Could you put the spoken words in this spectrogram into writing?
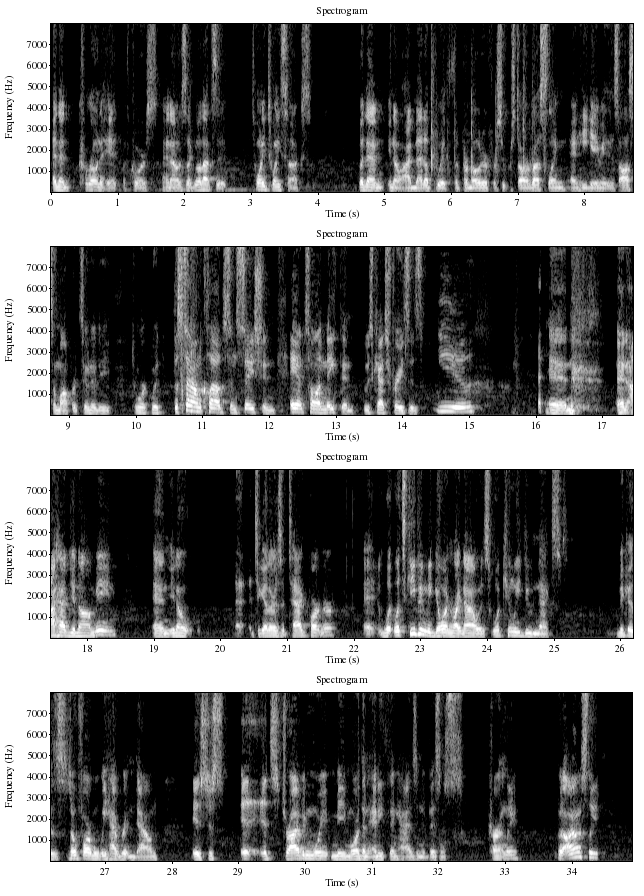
and then Corona hit, of course, and I was like, well, that's it. 2020 sucks. But then, you know, I met up with the promoter for Superstar Wrestling, and he gave me this awesome opportunity to work with the SoundCloud sensation Anton Nathan, whose catchphrase is "Yeah," and and I had you know I mean, and you know, uh, together as a tag partner. uh, what's keeping me going right now is what can we do next? Because so far, what we have written down is just it, it's driving me- more than anything has in the business currently. But I honestly,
